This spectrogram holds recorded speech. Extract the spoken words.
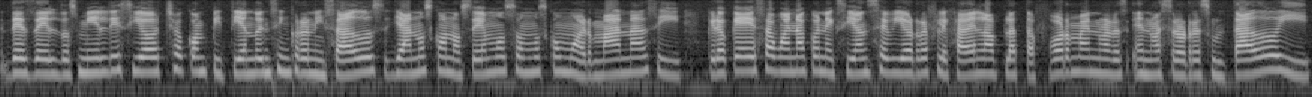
desde el 2018 compitiendo en sincronizados, ya nos conocemos, somos como hermanas y creo que esa buena conexión se vio reflejada en la plataforma, en, en nuestro resultado y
